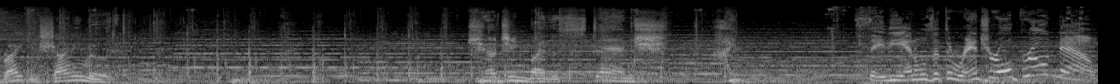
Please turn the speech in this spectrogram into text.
bright and shiny mood. Judging by the stench, I'd say the animals at the ranch are all grown now.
